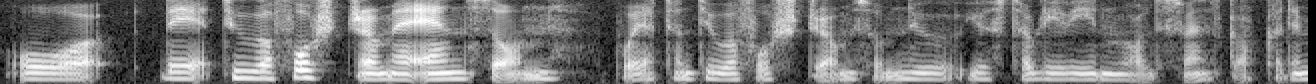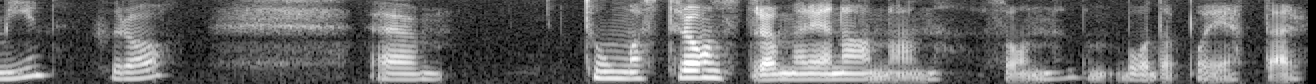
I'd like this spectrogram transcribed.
Och det, Tua Forsström är en sån, poeten Tua Forsström som nu just har blivit invald i Svenska Akademin. Hurra! Um, Thomas Tranström är en annan sån, de båda poeter.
